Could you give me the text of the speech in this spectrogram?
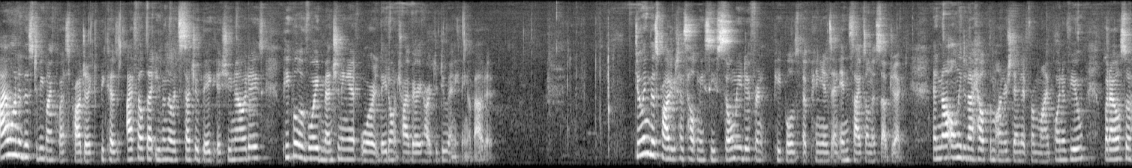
I wanted this to be my quest project because I felt that even though it's such a big issue nowadays, people avoid mentioning it or they don't try very hard to do anything about it. Doing this project has helped me see so many different people's opinions and insights on the subject. And not only did I help them understand it from my point of view, but I also,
